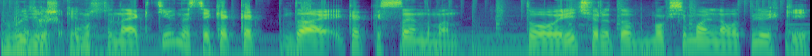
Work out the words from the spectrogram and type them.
выдержки. умственной активности, как, как, да, как и Сэндман, то Ричер это максимально вот легкий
